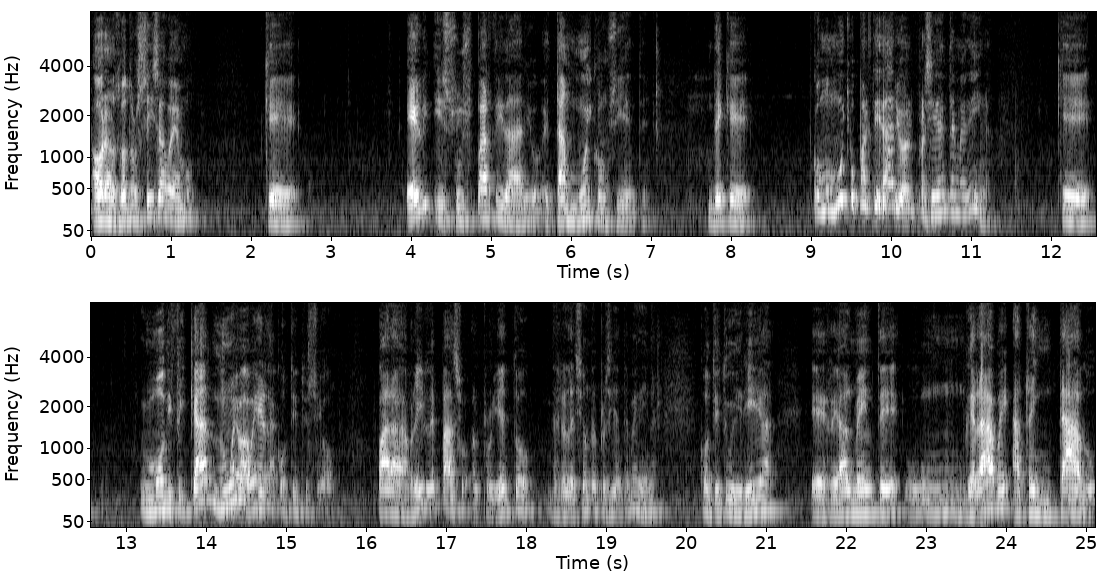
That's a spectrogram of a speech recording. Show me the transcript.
Ahora, nosotros sí sabemos que él y sus partidarios están muy conscientes de que, como muchos partidarios del presidente Medina, que modificar nueva vez la constitución para abrirle paso al proyecto de reelección del presidente Medina constituiría eh, realmente un grave atentado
